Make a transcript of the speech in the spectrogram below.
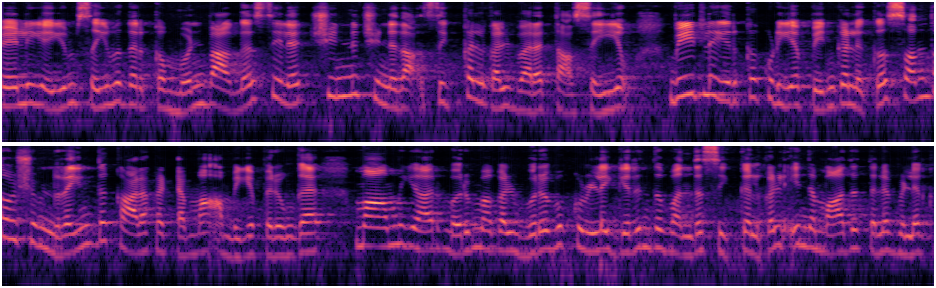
வேலையையும் செய்வதற்கு முன்பாக சில சின்ன சின்னதாக சிக்கல்கள் வரத்தான் செய்யும். வீட்டில் இருக்கக்கூடிய பெண்களுக்கு சந்தோஷம் நிறைந்த காலகட்டமாக அமைய பெறுங்க மாமியார் மருமகள் உறவுக்குள்ளே இருந்து வந்த சிக்கல்கள் இந்த மாதத்தில் விளக்க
